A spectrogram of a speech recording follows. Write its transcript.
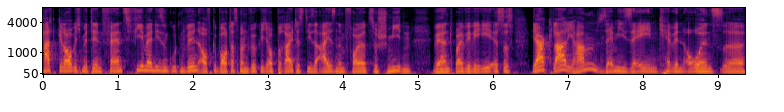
hat, glaube ich, mit den Fans viel mehr diesen guten Willen aufgebaut, dass man wirklich auch bereit ist, diese Eisen im Feuer zu schmieden. Während bei WWE ist es, ja klar, die haben Sami Zayn, Kevin Owens, äh,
